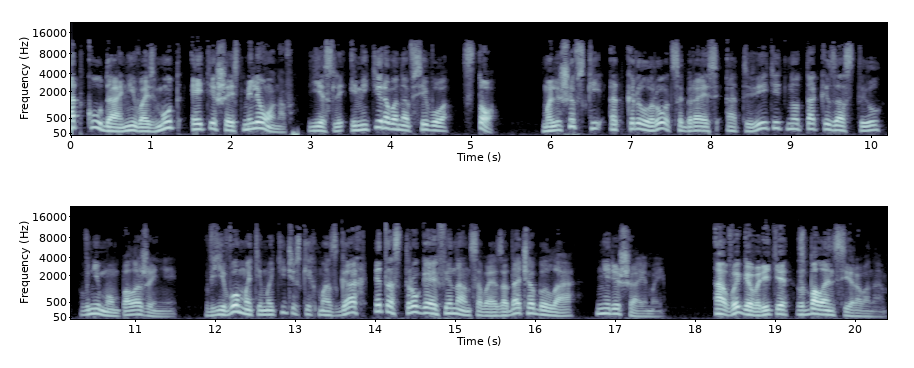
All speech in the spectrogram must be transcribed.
Откуда они возьмут эти 6 миллионов, если имитировано всего 100? Малишевский открыл рот, собираясь ответить, но так и застыл в немом положении. В его математических мозгах эта строгая финансовая задача была нерешаемой. А вы говорите сбалансированно.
